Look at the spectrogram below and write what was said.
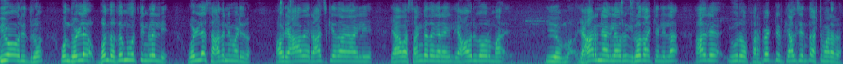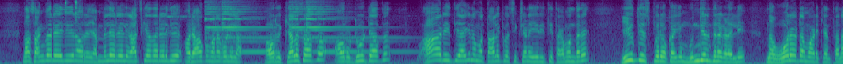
ಬಿ ಒ ಅವರಿದ್ದರು ಒಂದು ಒಳ್ಳೆ, ಬಂದು ಹದಿಮೂರು ತಿಂಗಳಲ್ಲಿ ಒಳ್ಳೆ ಸಾಧನೆ ಮಾಡಿದರು. ಅವ್ರು ಯಾವ ರಾಜಕೀಯದಾಗಲಿ ಯಾವ ಸಂಘದಾಗಲಿ ಯಾರಿಗೂ ಅವರು ಮಾ, ಈ ಯಾರನ್ನೇ ಆಗಲಿ ಅವರು ವಿರೋಧ ಹಾಕಿರಲಿಲ್ಲ ಆದರೆ ಇವರು ಪರ್ಫೆಕ್ಟ್ ಕೆಲಸ ಅಂತ ಅಷ್ಟು ಮಾಡೋರು. ನಾವು ಸಂಘದವ್ರು ಹೇಳಿದ್ವಿ, ನಾವು ಎಂ ಎಲ್ ಎರ್ ಹೇಳಿ ರಾಜಕೀಯದವ್ರು ಹೇಳಿದ್ವಿ, ಅವ್ರು ಯಾವಕ್ಕೂ ಮನಗೊಳ್ಳಿಲ್ಲ. ಅವ್ರದ್ದು ಕೆಲಸ ಆಯ್ತು, ಅವ್ರ ಡ್ಯೂಟಿ ಆಯ್ತು. ಆ ರೀತಿಯಾಗಿ ನಮ್ಮ ತಾಲೂಕಿನ ಶಿಕ್ಷಣ ಈ ರೀತಿ ತಗೊಂಬಂದರೆ ಈ ಉದ್ದೇಶಪೂರ್ವಕವಾಗಿ ಮುಂದಿನ ದಿನಗಳಲ್ಲಿ ನಾವು ಹೋರಾಟ ಮಾಡ್ಕೊಂತನ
